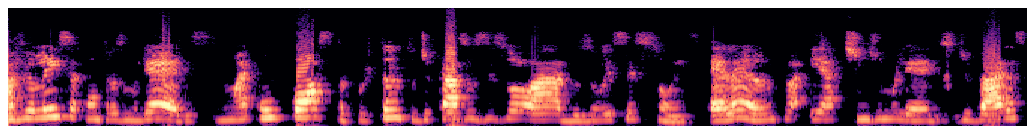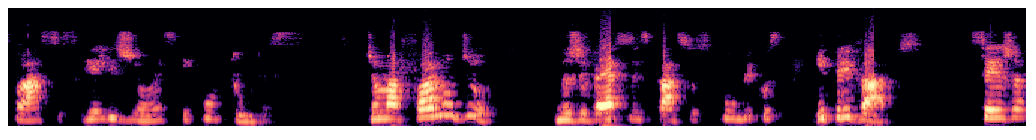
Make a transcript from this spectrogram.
A violência contra as mulheres não é composta, portanto, de casos isolados ou exceções. Ela é ampla e atinge mulheres de várias classes, religiões e culturas, de uma forma ou de outra, nos diversos espaços públicos e privados, seja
